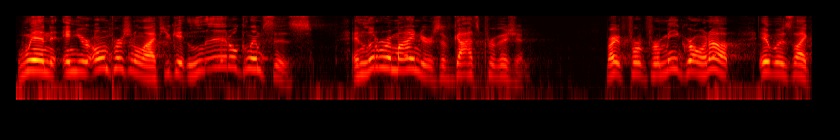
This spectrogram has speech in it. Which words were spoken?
when in your own personal life you get little glimpses and little reminders of God's provision. Right? For, for me growing up, it was like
